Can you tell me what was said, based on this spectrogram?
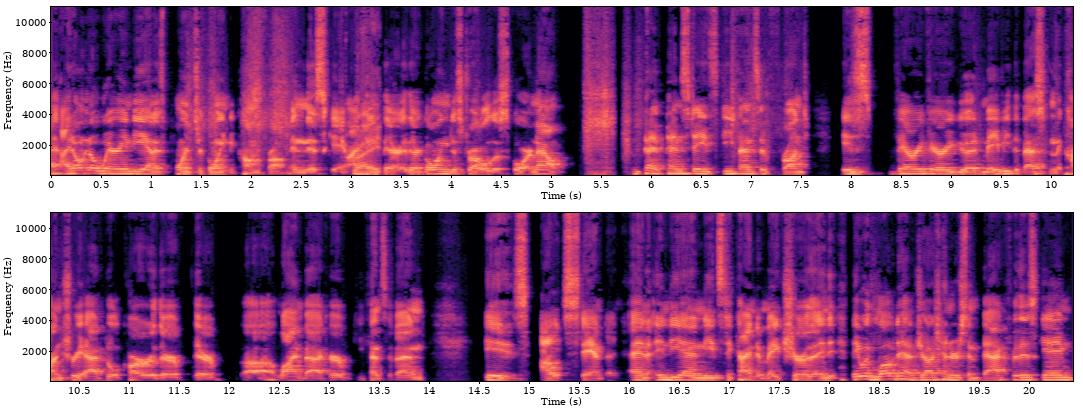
I, I don't know where Indiana's points are going to come from in this game. I Right. think they're they're going to struggle to score. Now, Penn, State's defensive front is very very good, maybe the best in the country. Abdul Carter, their their uh, linebacker, defensive end, is outstanding. And Indiana needs to kind of make sure that they would love to have Josh Henderson back for this game,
